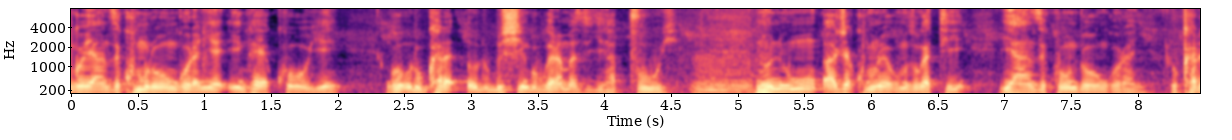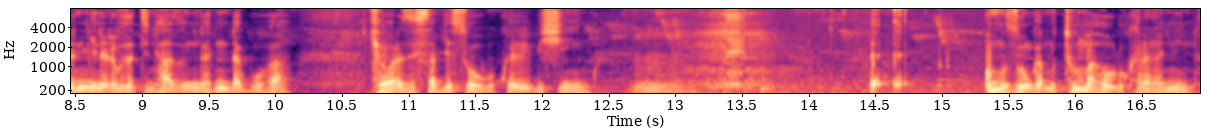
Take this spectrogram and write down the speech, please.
Ngo yanze kumurongoranya inka yakoye ngo rukara urubishinga ubwo yaramaze igihe apfuye none umu- aje kumureba ku muzungu ati yanze kundongoranya. Rukara nyine aravuze ati ntazo nga ndaguha. Cyo warazisabye so ubukwe bishingwe. Eh, umuzungu amutumaho rukara aranina.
